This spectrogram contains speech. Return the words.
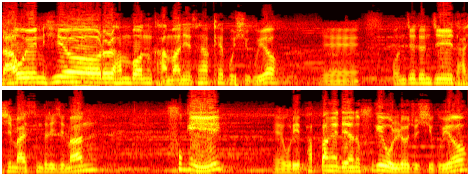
나우앤 히어를 한번 가만히 생각해 보시고요. 예, 언제든지 다시 말씀드리지만, 후기, 예, 우리 팟빵에 대한 후기 올려주시고요.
